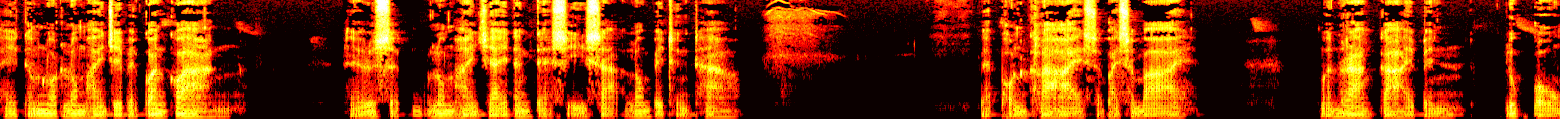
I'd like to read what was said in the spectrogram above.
ให้กำหนดลมหายใจไปกว้างๆให้รู้สึกลมหายใจตั้งแต่ศีรษะลงไปถึงเท้า แบบผ่อนคลายสบายๆ มือนร่างกายเป็นลูกโป่ง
